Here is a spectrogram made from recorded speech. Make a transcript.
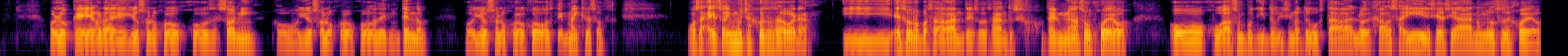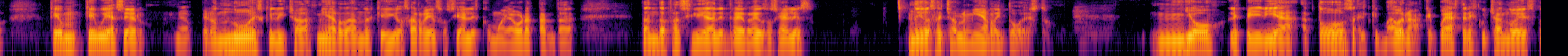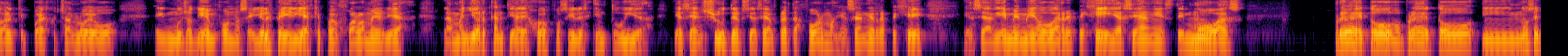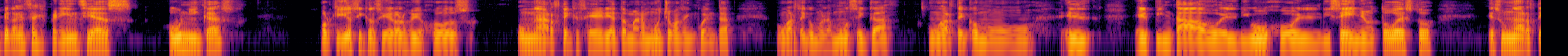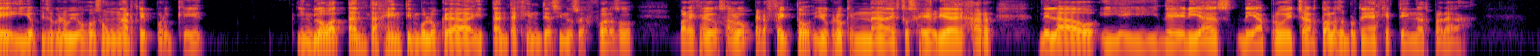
o lo que hay ahora de yo solo juego juegos de Sony, o yo solo juego juegos de Nintendo, o yo solo juego juegos de Microsoft. O sea, eso hay muchas cosas ahora. Y eso no pasaba antes. O sea, antes terminabas un juego o jugabas un poquito y si no te gustaba, lo dejabas ahí y decías, ya, no me gusta ese juego. ¿Qué, qué voy a hacer? Pero no es que le echabas mierda, no es que ibas a redes sociales como hay ahora tanta, tanta facilidad de entrar redes sociales. No ibas a echarle mierda y todo esto. Mm, yo les pediría a todos, al que, bueno, que pueda estar escuchando esto, al que pueda escuchar luego en mucho tiempo, no sé, yo les pediría que puedan jugar la mayoría, la mayor cantidad de juegos posibles en tu vida, ya sean shooters, ya sean plataformas, ya sean RPG, ya sean MMORPG, ya sean este, MOBAs. Prueba de todo, prueba de todo y no se pierdan esas experiencias únicas, porque yo sí considero los videojuegos un arte que se debería tomar mucho más en cuenta, un arte como la música, un arte como el, pintado, el dibujo, el diseño, todo esto es un arte y yo pienso que los dibujos son un arte porque engloba tanta gente involucrada y tanta gente haciendo su esfuerzo para que algo salga perfecto. Yo creo que nada de esto se debería dejar de lado y, deberías de aprovechar todas las oportunidades que tengas para,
